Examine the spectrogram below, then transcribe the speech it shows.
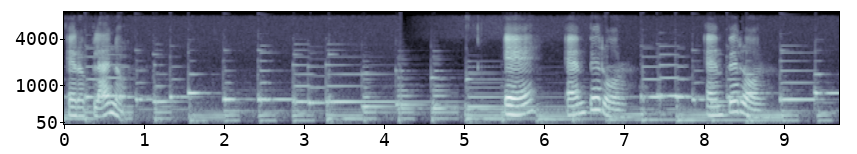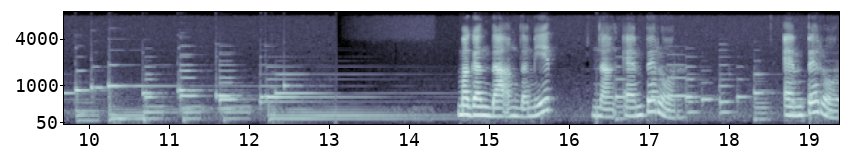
Eroplano. E, emperor. Emperor. Maganda ang damit ng emperor. Emperor.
